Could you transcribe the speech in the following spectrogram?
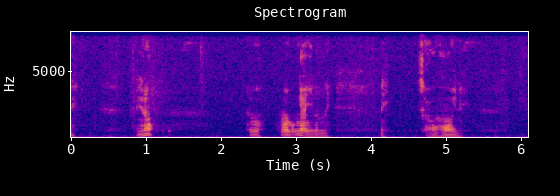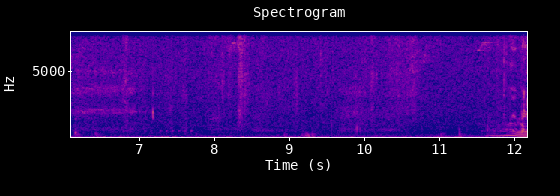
นี่นี่เนาะเห็นบ่หอยบักใหญ่นึงนี่นี่สองหอยนี่โอ้ยมัน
